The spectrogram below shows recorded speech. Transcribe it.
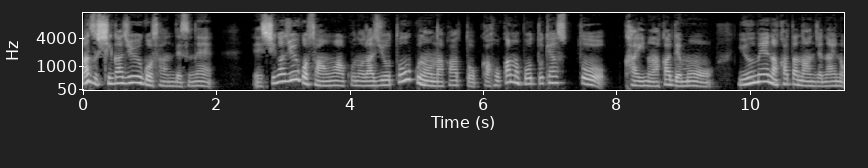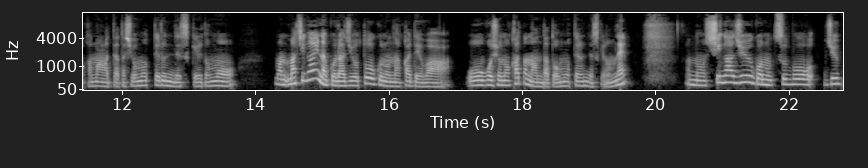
まず、シガ15さんですね。シガ15さんはこのラジオトークの中とか他のポッドキャスト会の中でも有名な方なんじゃないのかなって私思ってるんですけれども、まあ、間違いなくラジオトークの中では大御所の方なんだと思ってるんですけどね。あの、4が15のツボ10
